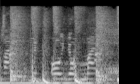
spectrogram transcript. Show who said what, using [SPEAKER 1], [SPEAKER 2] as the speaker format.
[SPEAKER 1] tight with all your might.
